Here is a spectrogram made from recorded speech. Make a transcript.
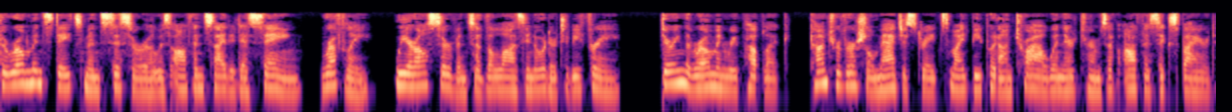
The Roman statesman Cicero is often cited as saying, roughly, we are all servants of the laws in order to be free. During the Roman Republic, controversial magistrates might be put on trial when their terms of office expired.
